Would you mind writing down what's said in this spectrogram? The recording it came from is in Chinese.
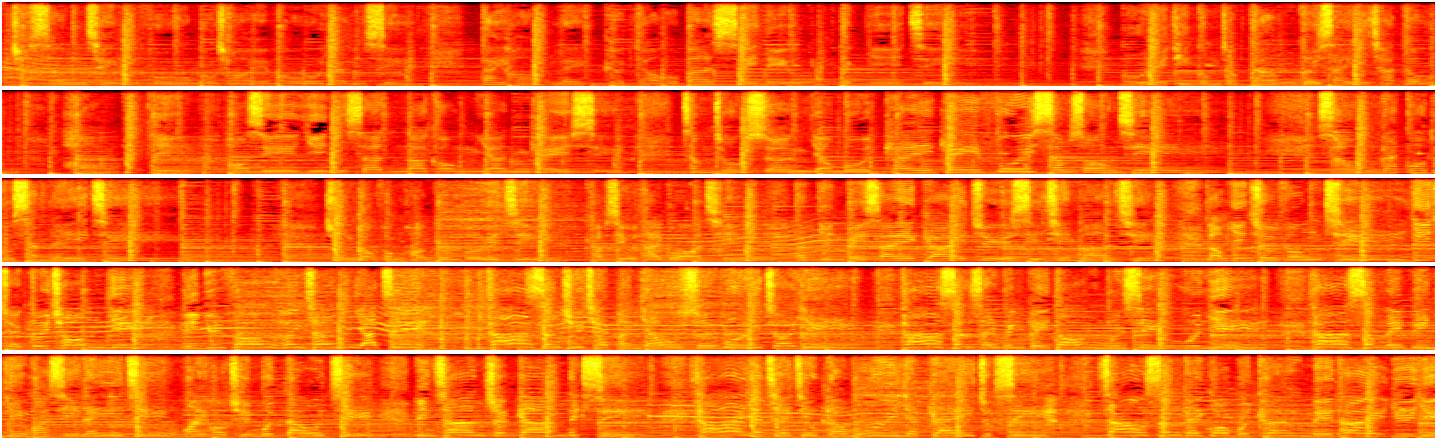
出身清苦，无才无人士，低学历却有不死鸟的意志。每天工作担举洗刷都，是现实那穷人歧视，增族上又没契机，灰心丧志，受压过度失理智。充当风寒半辈子，及笑太过痴，突然被世界注视千万次，流言像讽刺，衣着具创意，连远方乡亲也知。他身处赤贫，有谁会在意？他身世永被当玩笑玩意，你变异还是理智？为何全没斗志？变餐桌间的事，他一切照旧，每日继续试，找生计过活却未太如意，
